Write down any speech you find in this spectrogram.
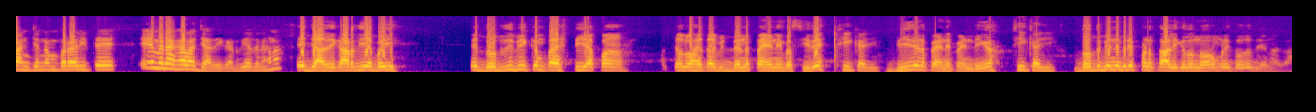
5 ਨੰਬਰ ਵਾਲੀ ਤੇ ਇਹ ਮੇਰਾ ਖਿਆਲ ਆ ਜ਼ਿਆਦਾ ਕੱਢਦੀ ਆ ਦਿਨ ਹਨਾ? ਇਹ ਜ਼ਿਆਦਾ ਕੱਢਦੀ ਹੈ ਬਈ। ਇਹ ਦੁੱਧ ਦੀ ਵੀ ਕੰਪੈਸਿਟੀ ਆਪਾਂ ਚਲੋ ਹਜੇ ਤਾਂ ਵੀ ਦਿਨ ਪਏ ਨੇ ਬੱਸੀ ਦੇ। ਠੀਕ ਹੈ ਜੀ। 20 ਦਿਨ ਪਏ ਨੇ ਪੈਂਡਿੰਗ। ਠੀਕ ਹੈ ਜੀ। ਦੁੱਧ ਵੀ ਇਹਨੇ ਵੀਰੇ 45 ਕਿਲੋ ਨਾਰਮਲੀ ਦੁੱਧ ਦੇਣਾਗਾ।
